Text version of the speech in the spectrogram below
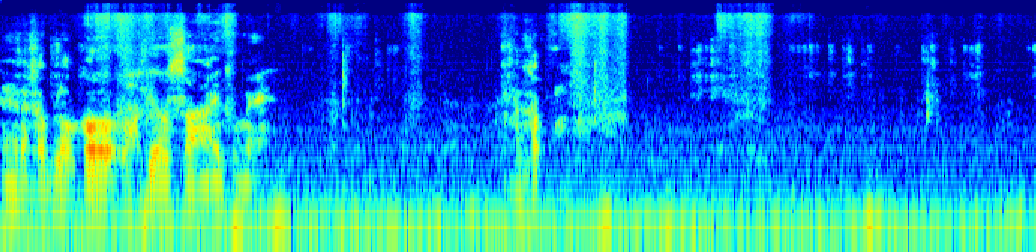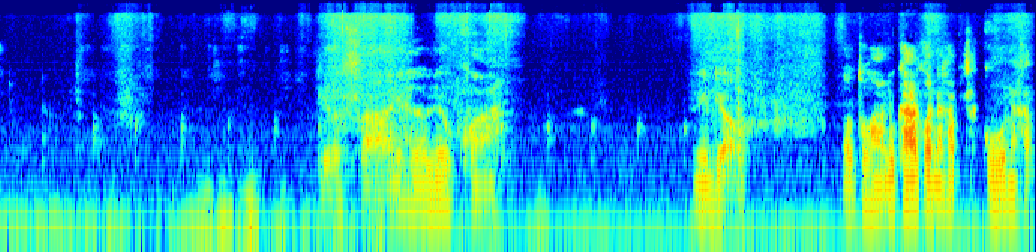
นี่นะครับ เราก็เลี้ยวซ้ายตรงไหนนะครับเลี้ยวซ้ายแล้วเลี้ยวขวานี่เดี๋ยว เราโทรหาลูกค้าก่อนนะครับสักกูนะครับ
